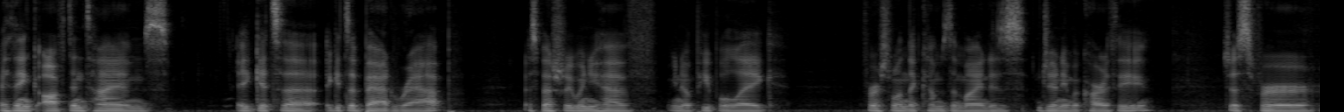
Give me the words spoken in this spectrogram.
i think oftentimes it gets a it gets a bad rap especially when you have you know people like first one that comes to mind is jenny mccarthy just for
